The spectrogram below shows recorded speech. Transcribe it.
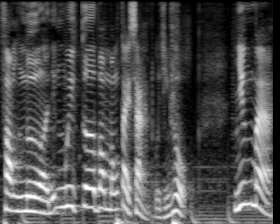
phòng ngừa những nguy cơ bong bóng tài sản của chính phủ. Nhưng mà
